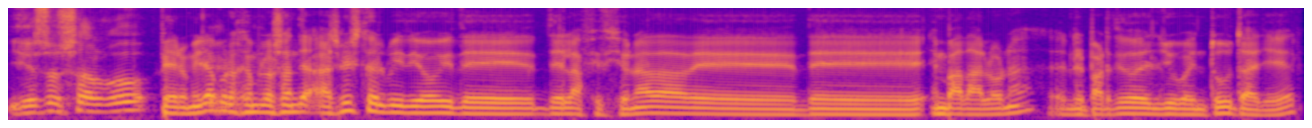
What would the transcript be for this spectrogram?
Y eso es algo... Pero mira, por ejemplo, Santi, ¿has visto el vídeo hoy de, de, la aficionada de, de, en Badalona, en el partido del Juventud ayer?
